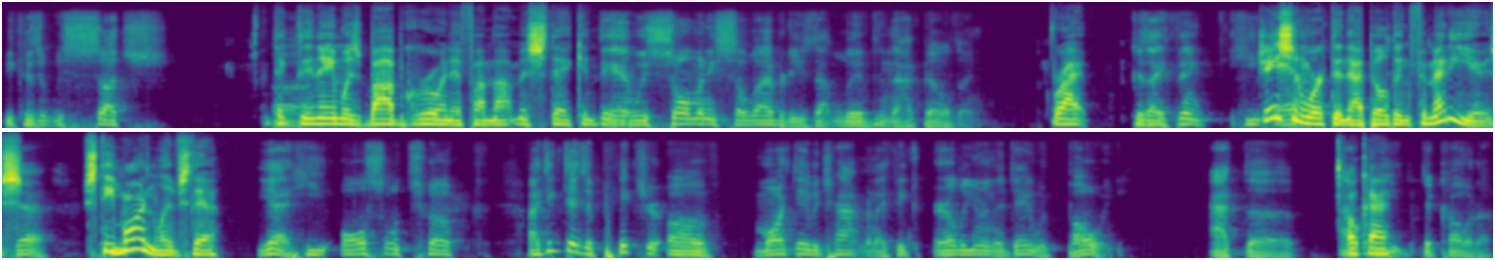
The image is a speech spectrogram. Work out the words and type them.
because it was such. I think uh, the name was Bob Gruen, if I'm not mistaken. There was so many celebrities that lived in that building Right. because I think he. Jason also- worked in that building for many years. Yeah, Steve He- Martin lives there. yeah. He also took. I think there's a picture of Mark David Chapman. I think earlier in the day with Bowie at the at Okay. the Dakota.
